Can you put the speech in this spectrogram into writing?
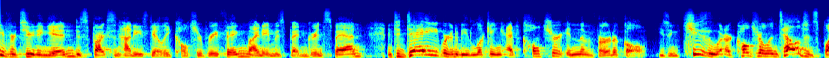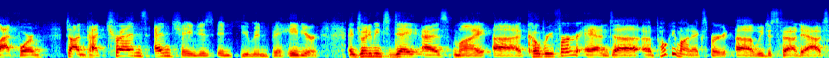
you for tuning in to Sparks and Honey's Daily Culture Briefing. My name is Ben Grinspan, and today we're going to be looking at culture in the vertical, using Q, our cultural intelligence platform, to unpack trends and changes in human behavior. And joining me today as my uh, co-briefer and uh, a Pokemon expert, uh, we just found out,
